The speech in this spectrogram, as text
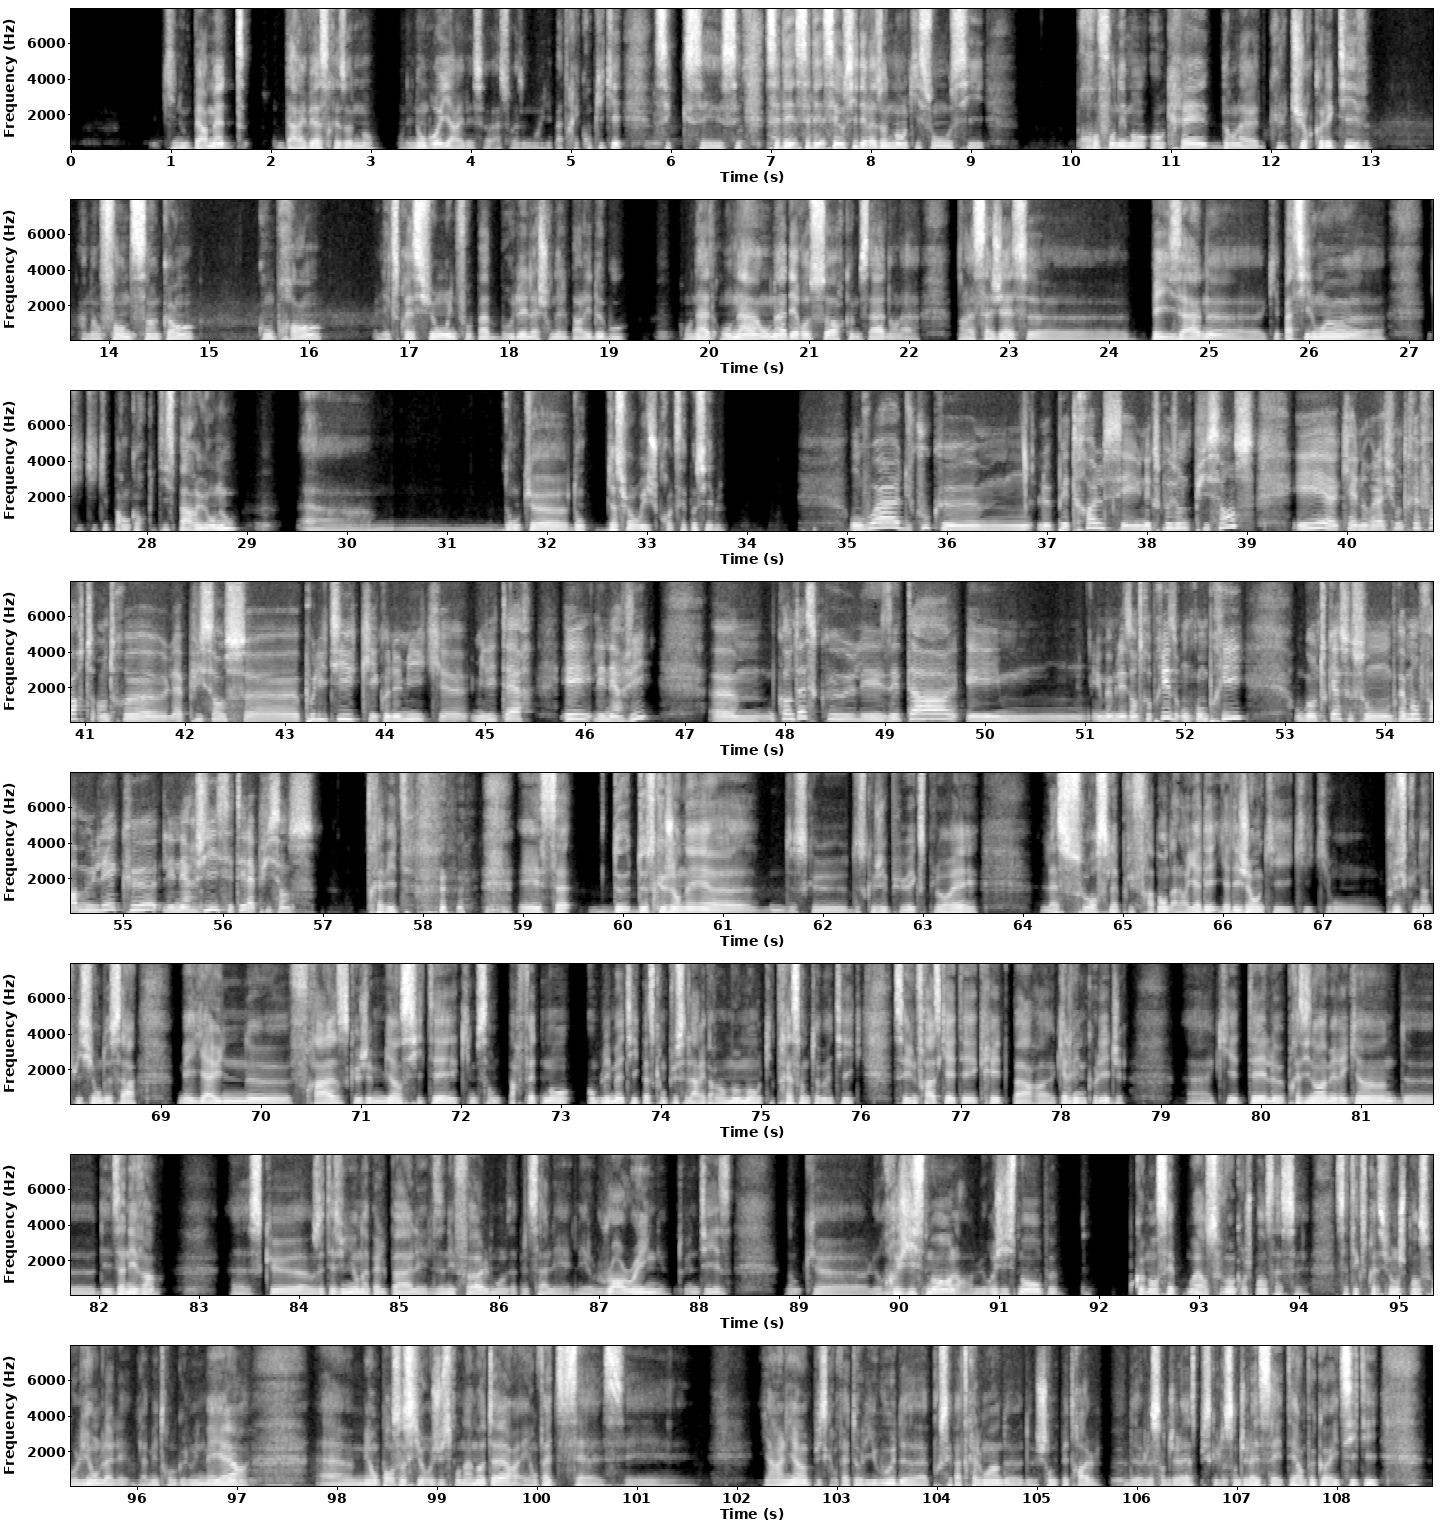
qui nous permettent d'arriver à ce raisonnement. On est nombreux à y arriver à ce raisonnement. Il n'est pas très compliqué. Des- c'est aussi des raisonnements qui sont aussi profondément ancrés dans la culture collective. Un enfant de 5 ans comprend l'expression il ne faut pas brûler la chandelle par les deux bouts. Mm. On a, on a, on a des ressorts comme ça dans la, dans la sagesse euh, paysanne euh, qui est pas si loin, euh, qui, qui, qui est pas encore disparu en nous. Mm. Euh, donc, euh, donc, bien sûr, oui, je crois que c'est possible. On voit du coup que hum, le pétrole, c'est une explosion de puissance et euh, qu'il y a une relation très forte entre euh, la puissance euh, politique, économique, militaire et l'énergie. Quand est-ce que les États et, hum, et même les entreprises ont compris, ou en tout cas se sont vraiment formulés que l'énergie, c'était la puissance? Très vite. et ça, de, ce que j'en ai, de ce que j'ai pu explorer, la source la plus frappante. Alors il y a des gens qui ont plus qu'une intuition de ça, mais il y a une euh, phrase que j'aime bien citer qui me semble parfaitement emblématique parce qu'en plus elle arrive à un moment qui est très symptomatique. C'est une phrase qui a été écrite par euh, Calvin Coolidge, euh, qui était le président américain de des années 20. Euh, ce que aux États-Unis on n'appelle pas les, années folles, mais on les appelle ça les, les Roaring Twenties. Donc le rugissement. Alors le rugissement, on peut commencer. Moi, souvent quand je pense à ce- cette expression, je pense au lion de la, de la métro Goldwyn Mayer. Euh, mais on pense aussi au rugissement d'un moteur. Et en fait, c'est c'est- il y a un lien puisqu'en fait Hollywood euh, poussait pas très loin de, de champs de pétrole Mm. de Los Angeles, puisque Los Angeles ça a été un peu Kuwait City,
